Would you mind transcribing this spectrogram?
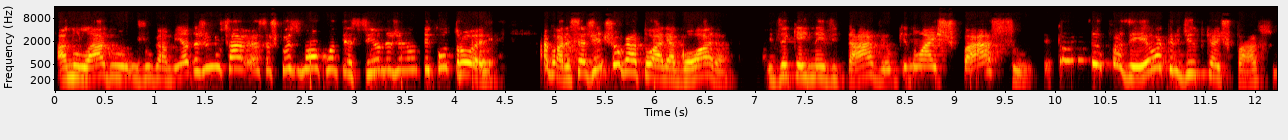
anulado o julgamento, a gente não sabe, essas coisas vão acontecendo, a gente não tem controle. Agora, se a gente jogar a toalha agora e dizer que é inevitável, que não há espaço, então não tem o que fazer. Eu acredito que há espaço.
